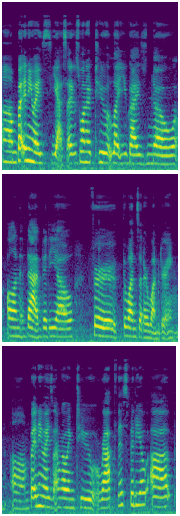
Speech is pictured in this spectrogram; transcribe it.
Um, but anyways, yes, I just wanted to let you guys know on that video for the ones that are wondering. Um, but anyways, I'm going to wrap this video up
